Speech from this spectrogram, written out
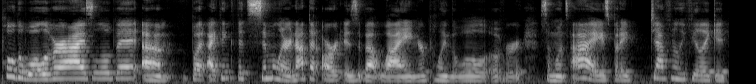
pull the wool over our eyes a little bit. Um, but I think that's similar. Not that art is about lying or pulling the wool over someone's eyes, but I definitely feel like it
